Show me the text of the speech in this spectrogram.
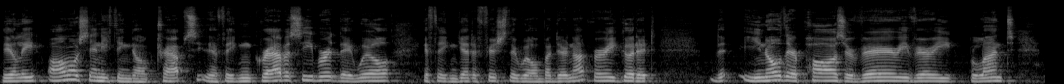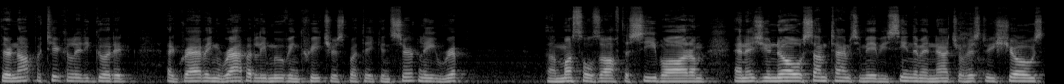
They'll eat almost anything. They'll trap, if they can grab a seabird, they will. If they can get a fish, they will. But they're not very good at, the, you know, their paws are very, very blunt. They're not particularly good at, at grabbing rapidly moving creatures, but they can certainly rip uh, mussels off the sea bottom. And as you know, sometimes you may maybe seen them in natural history shows.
